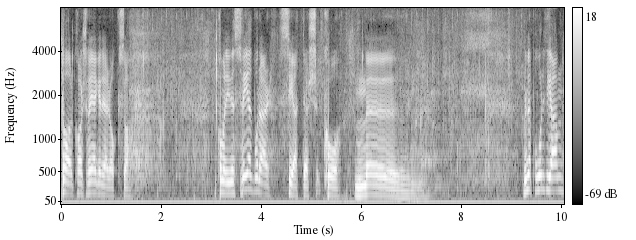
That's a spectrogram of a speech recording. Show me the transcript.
Dalkarsvägen är det också. Kommer in i Svedbo där, Säters kommun. Mynnar på lite grann.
